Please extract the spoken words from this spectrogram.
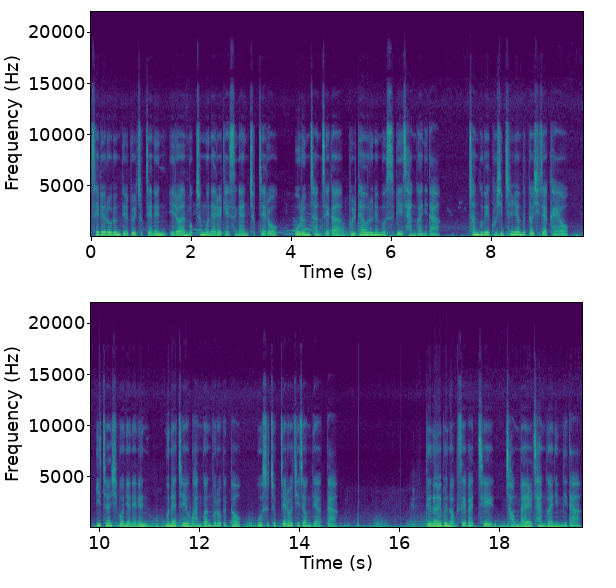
새별오름 들불축제는 이러한 목축 문화를 계승한 축제로 오름 전체가 불타오르는 모습이 장관이다. 1997년부터 시작하여 2015년에는 문화체육관광부로부터 우수축제로 지정되었다. 드넓은 억새밭이 정말 장관입니다.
